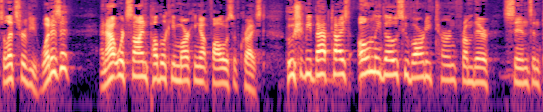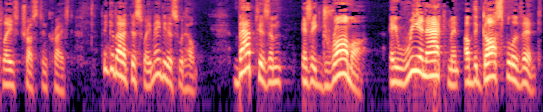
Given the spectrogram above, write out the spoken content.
So let's review. What is it? An outward sign publicly marking out followers of Christ. Who should be baptized? Only those who've already turned from their sins and placed trust in Christ. Think about it this way. Maybe this would help. Baptism is a drama, a reenactment of the gospel event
